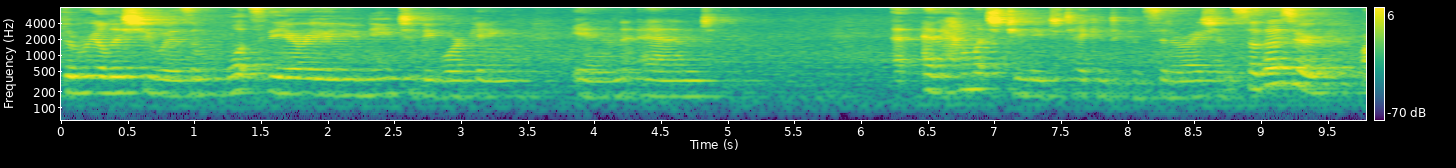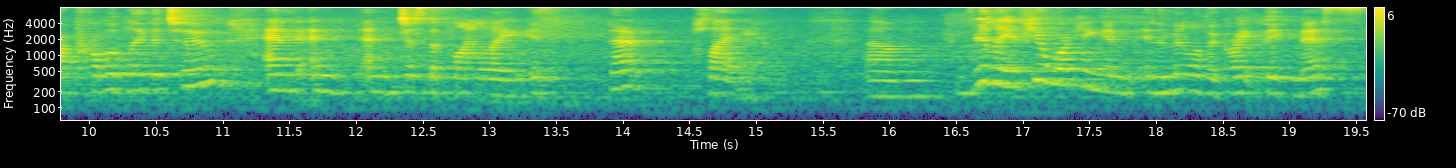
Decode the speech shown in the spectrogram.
the real issue is and what's the area you need to be working in and and how much do you need to take into consideration. So those are, are probably the two. And, and, and just the finally is that play. Um, really, if you're working in, in the middle of a great big mess,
